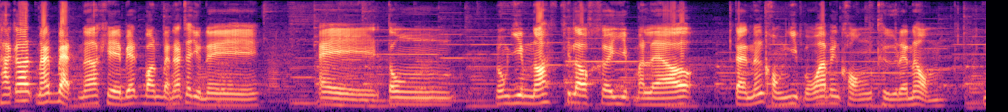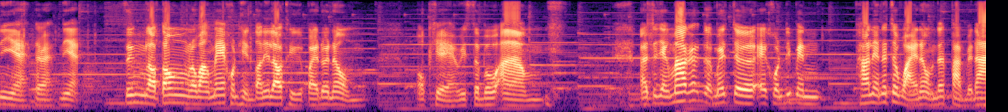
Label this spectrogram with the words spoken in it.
ถ้าก็ไม้แบตนะโอเคเบสบอลแบตน่าจะอยู่ในไอตรงโรงยิมเนาะที่เราเคยหยิบมาแล้ว แต่เรื่องของหยิบบอกว่าเป็นของถือเลยนะผมนี่ไงใช่ไหมเนี่ยซึ่งเราต้องระวังแม่คนเห็นตอนที่เราถือไปด้วยนะผมโอเค visible arm อาจจะอย่างมากก็เกิดไม่เจอไอคนที่เป็น พาเนี่ยน่าจะไหวนะผมจะผ่านไปได้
